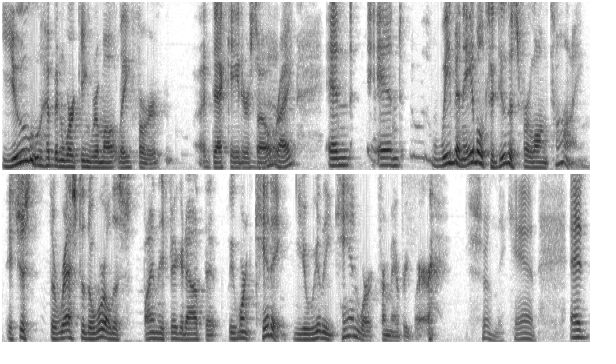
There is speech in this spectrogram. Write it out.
you have been working remotely for a decade or so, yeah. right? and and we've been able to do this for a long time. It's just the rest of the world has finally figured out that we weren't kidding. You really can work from everywhere. Certainly can. And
